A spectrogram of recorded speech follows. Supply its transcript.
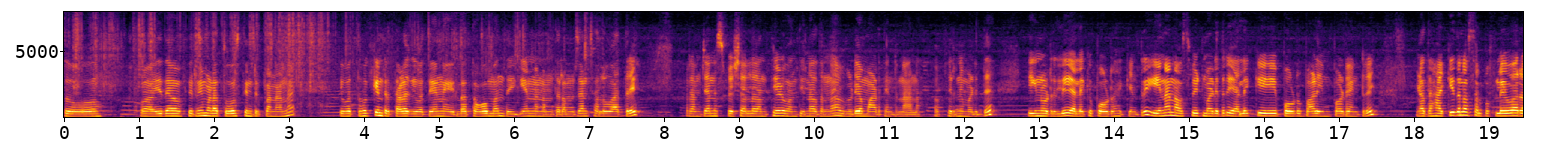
ಸೊ ಇದು ಫಿರ್ನಿ ಮಾಡ ತೋರಿಸ್ತೀನಿ ರೀಪ್ಪ ನಾನು. ಇವತ್ತು ಹೊಕ್ಕಿನ್ರಿ ರೀ ತಳಗೆ ಇವತ್ತೇನು ಇಲ್ಲ ತೊಗೊಂಬಂದು. ಈಗೇನು ನಮ್ದು ರಂಜಾನ್ ಚಾಲು ಆತ್ರಿ. ರಂಜಾನ್ ಸ್ಪೆಷಲ್ ಅಂಥೇಳಿ ಒಂದು ದಿನ ಅದನ್ನು ವಿಡಿಯೋ ಮಾಡ್ತೀನಿ ರೀ ನಾನು ಫಿರ್ನಿ ಮಾಡಿದ್ದೆ. ಈಗ ನೋಡ್ರಿ ಇಲ್ಲಿ ಏಲಕ್ಕಿ ಪೌಡ್ರ್ ಹಾಕೀನಿ ರೀ ಏನೋ ನಾವು ಸ್ವೀಟ್ ಮಾಡಿದ್ರೆ ಏಲಕ್ಕಿ ಪೌಡ್ರ್ ಭಾಳ ಇಂಪಾರ್ಟೆಂಟ್ ರೀ. ಅದು ಹಾಕಿದ್ರೆ ನಾವು ಸ್ವಲ್ಪ ಫ್ಲೇವರ್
